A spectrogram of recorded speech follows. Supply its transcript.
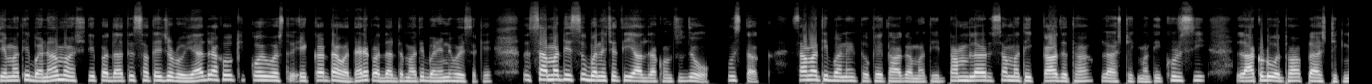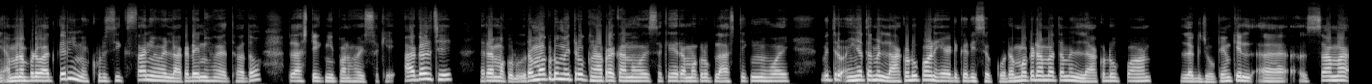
જેમાંથી બનાવવામાં આવશે તે પદાર્થો સાથે જોડો. યાદ રાખો કે કોઈ વસ્તુ એક કરતાં વધારે પદાર્થોમાંથી બનેલી હોઈ શકે. તો શામાંથી શું બને છે તે યાદ રાખવાનું છે. જો પુસ્તક. શામાંથી બને તો કે કાગળમાંથી ટમ્બલર શામાંથી કાચ અથવા પ્લાસ્ટિકમાંથી ખુરશી, લાકડું અથવા પ્લાસ્ટિકની. હમણાં આપણે વાત કરીને ખુરશી શાની હોય, લાકડાની હોય અથવા તો પ્લાસ્ટિકની પણ હોઈ શકે. આગળ છે, રમકડું. રમકડું મિત્રો ઘણા પ્રકારનું હોઈ શકે. રમકડું પ્લાસ્ટિકનું હોય. મિત્રો, અહીંયા તમે લાકડું પણ એડ કરી શકો. રમકડામાં તમે લાકડું પણ લખજો. કેમ કે શામાં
